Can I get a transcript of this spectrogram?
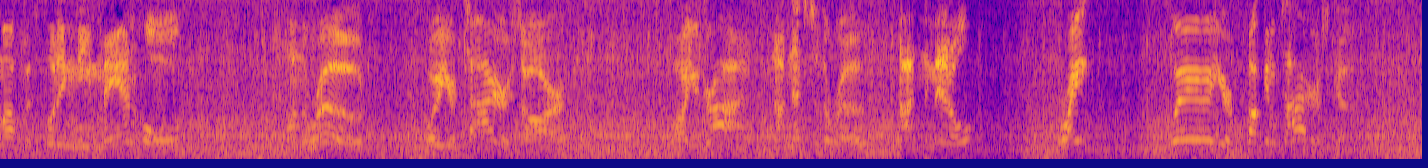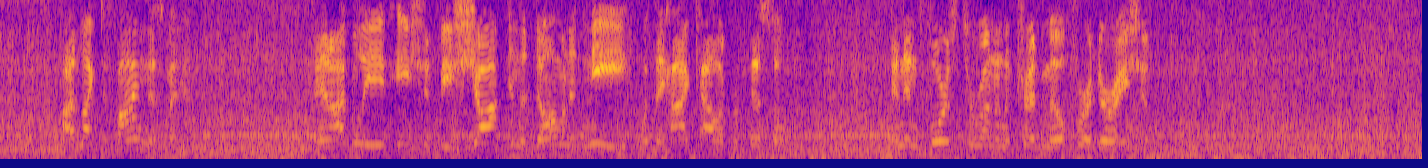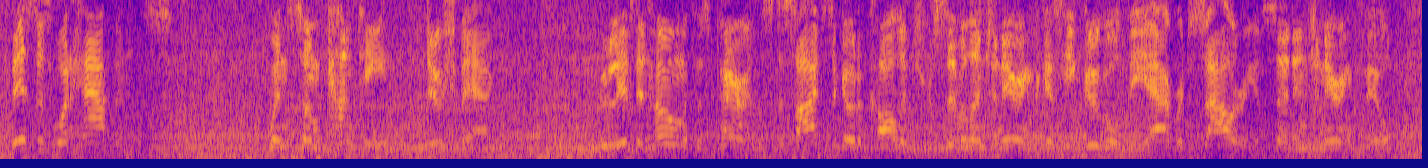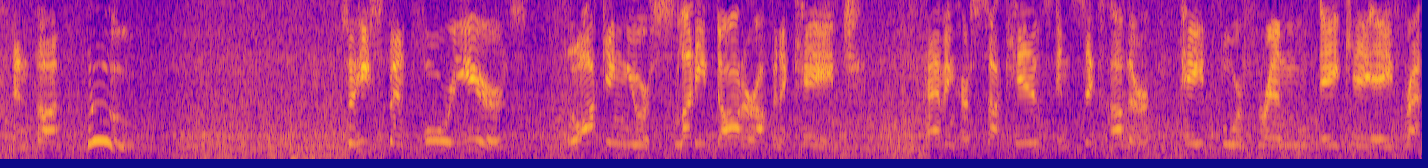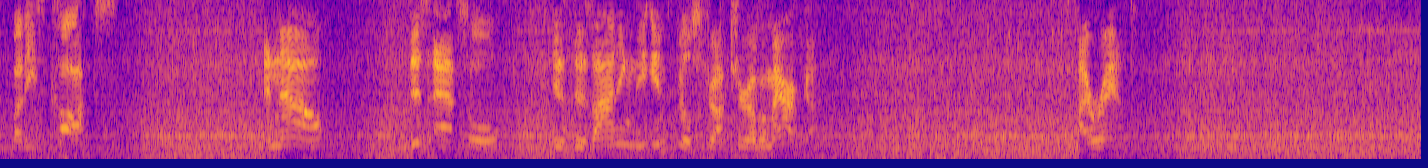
came up with putting the manhole on the road where your tires are while you drive. Not next to the road, not in the middle, right where your fucking tires go. I'd like to find this man. And I believe he should be shot in the dominant knee with a high caliber pistol and then forced to run on a treadmill for a duration. This is what happens when some cunty douchebag who lives at home with his parents decides to go to college for civil engineering because he Googled the average salary of said engineering field and thought, ooh. So he spent four years locking your slutty daughter up in a cage, having her suck his and six other paid for friend, aka frat buddies' cocks. This asshole is designing the infill structure of America.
